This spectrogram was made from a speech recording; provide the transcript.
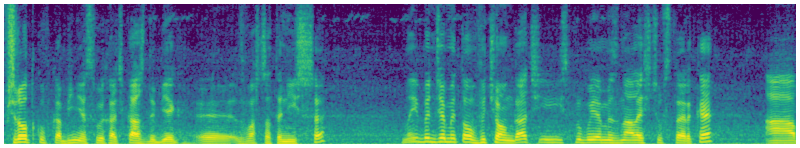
w, środku w kabinie słychać każdy bieg, e, zwłaszcza te niższe. No i będziemy to wyciągać i spróbujemy znaleźć usterkę, a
